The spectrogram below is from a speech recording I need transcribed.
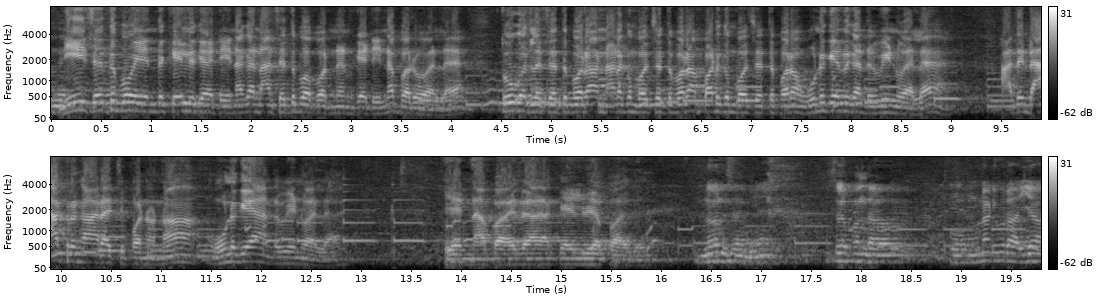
நீ செத்து போய் இந்த கேள்வி கேட்டீங்கன்னாக்கா நான் செத்து போக போறேன்னு கேட்டீங்கன்னா பரவாயில்ல. தூக்கத்தில் செத்து போறான் நடக்கும்போது செத்து போறான் படுக்கும்போது செத்து போறான். உனக்கு எதுக்கு அந்த வீண் வேலை? அது டாக்டருங்க ஆராய்ச்சி பண்ணணும். உனக்கு அந்த வீண் வேலை? என்னப்பா இது? கேள்வியாப்பா இது. இன்னொன்று சாமி சில இப்போ இந்த முன்னாடி ஒரு ஐயா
